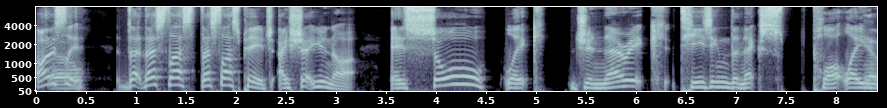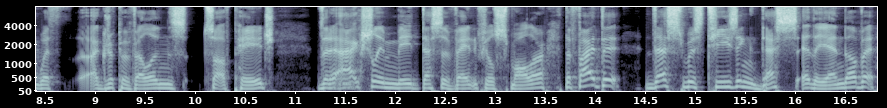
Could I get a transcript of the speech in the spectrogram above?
Honestly, So- th- this last this last page, I shit you not, is so like generic teasing the next plot line Yep. with a group of villains sort of page that it Mhm. actually made this event feel smaller. The fact that this was teasing this at the end of it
